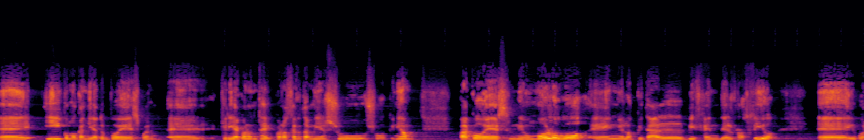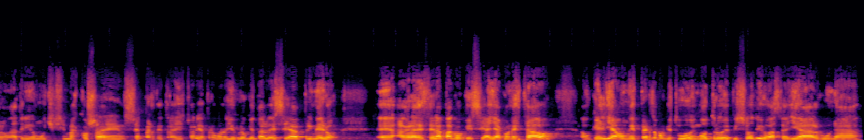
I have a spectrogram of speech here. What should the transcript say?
eh, y como candidato, pues bueno, eh, quería conocer, también su, opinión. Paco es neumólogo en el Hospital Virgen del Rocío eh, y bueno, ha tenido muchísimas cosas en SEPAR de trayectoria, pero bueno, yo creo que tal vez sea primero agradecer a Paco que se haya conectado, aunque él ya es un experto porque estuvo en otro episodio hace ya alguna,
